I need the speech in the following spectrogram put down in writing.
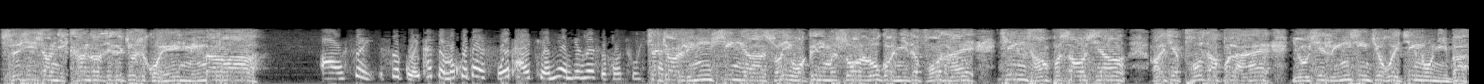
实际上你看到这个就是鬼，你明白了吗？哦，是是鬼，他怎么会在佛台前念经的时候出现？这叫灵性啊、所以我跟你们说，如果你的佛台经常不烧香，而且菩萨不来，有些灵性就会进入你吧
